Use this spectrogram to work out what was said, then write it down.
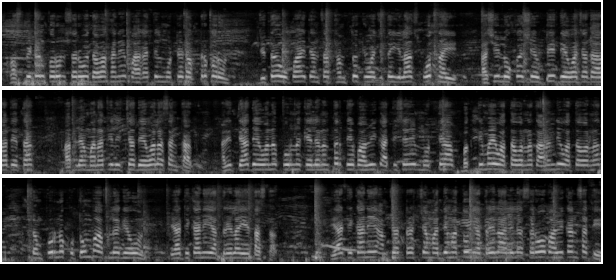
हॉस्पिटल करून सर्व दवाखाने भागातील मोठे डॉक्टर करून जिथं उपाय त्यांचा थांबतो किंवा जिथं इलाज होत नाही अशी लोक शेवटी देवाच्या दारात येतात आपल्या मनातील इच्छा देवाला सांगतात. आणि त्या देवानं पूर्ण केल्यानंतर ते भाविक अतिशय मोठ्या भक्तिमय वातावरणात आनंदी वातावरणात संपूर्ण कुटुंब आपलं घेऊन या ठिकाणी यात्रेला येत असतात. या ठिकाणी आमच्या ट्रस्टच्या माध्यमातून यात्रेला आलेल्या सर्व भाविकांसाठी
